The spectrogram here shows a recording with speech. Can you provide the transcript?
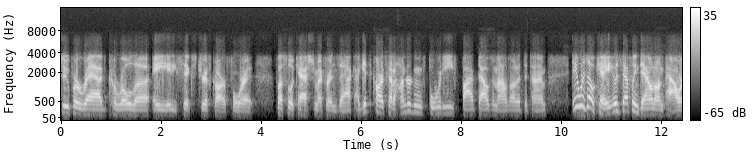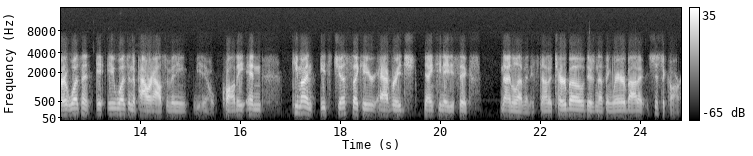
super rad Corolla AE86 drift car for it, plus a little cash to my friend Zach. I get the car. It's got 145,000 miles on it at the time. It was okay. It was definitely down on power. It wasn't. It, it wasn't a powerhouse of any you know quality. And keep in mind, it's just like your average 1986 911. It's not a turbo. There's nothing rare about it. It's just a car.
